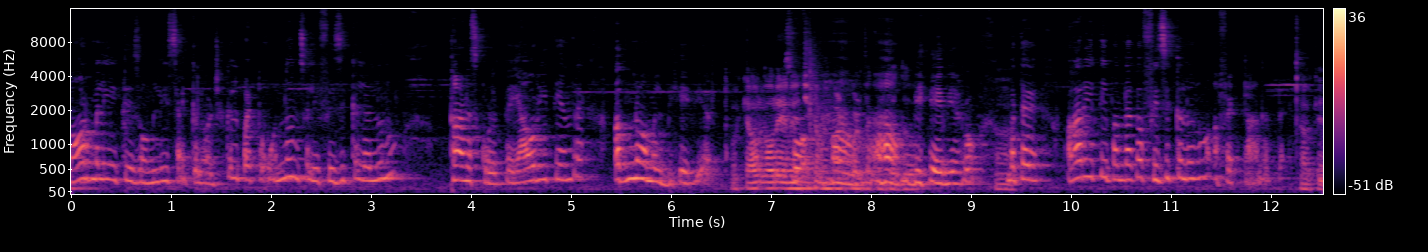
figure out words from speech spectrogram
Normally it is only psychological but ಒಂದೊಂದು ಸಲ ಫಿಸಿಕಲಲ್ಲೂ ಕಾಣಿಸ್ಕೊಳ್ಳುತ್ತೆ ಯಾವ ರೀತಿ ಅಂದರೆ ಅಬ್ನಾರ್ಮಲ್ ಬಿಹೇವಿಯರ್ ಬಿಹೇವಿಯರು ಮತ್ತು ಆ ರೀತಿ ಬಂದಾಗ ಫಿಸಿಕಲೂ ಅಫೆಕ್ಟ್ ಆಗುತ್ತೆ. ಓಕೆ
